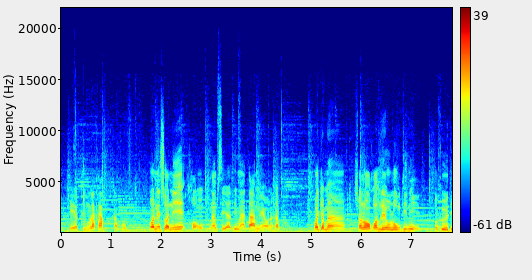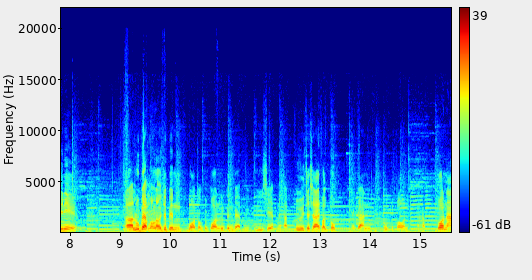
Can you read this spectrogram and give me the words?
โอเค ถึงแล้วครับ ครับผมก็ในส่วนนี้ของน้ำเสียที่มาตามแนวนะครับ ก็จะมาชะลอความเร็วลงที่นี่ก็คือที่นี่เอ่อ รูปแบบของเราจะเป็นบ่อตกตะกอนหรือเป็นแบบ V shape นะครับคือจะใช้ผักตบในการตกตะกอนนะครับก็น้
